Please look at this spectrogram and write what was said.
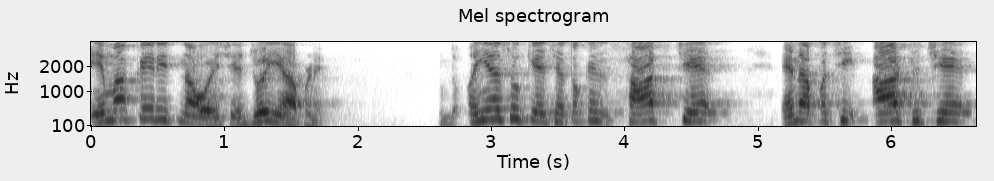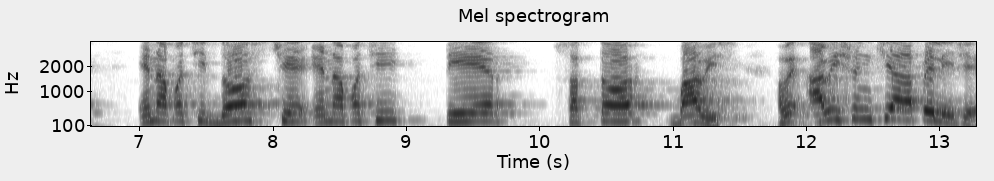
એમાં કઈ રીતના હોય છે? જોઈએ આપણે. તો અહીંયા શું કહે છે? તો કે સાત છે, એના પછી આઠ છે, એના પછી દસ છે, એના પછી તેર, સત્તર, બાવીસ. હવે આવી સંખ્યા આપેલી છે.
